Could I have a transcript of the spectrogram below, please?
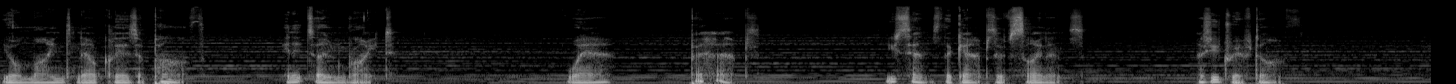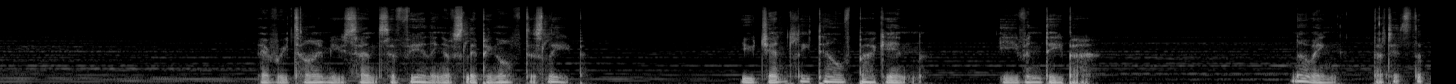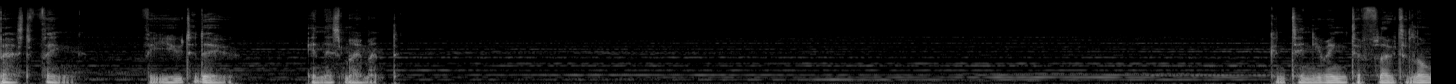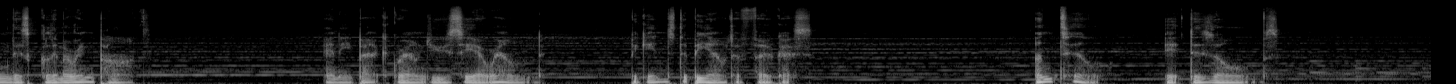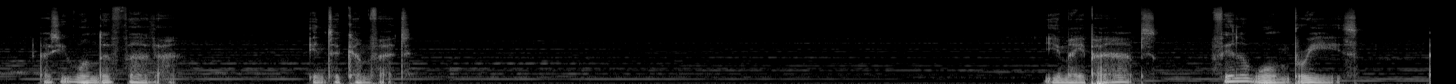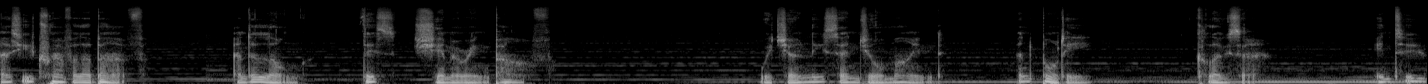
your mind now clears a path in its own right, where, perhaps, you sense the gaps of silence as you drift off. Every time you sense a feeling of slipping off to sleep, you gently delve back in even deeper, knowing that it's the best thing for you to do in this moment. Continuing to float along this glimmering path, any background you see around begins to be out of focus until it dissolves as you wander further into comfort. You may perhaps feel a warm breeze as you travel above and along this shimmering path, which only sends your mind and body closer into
